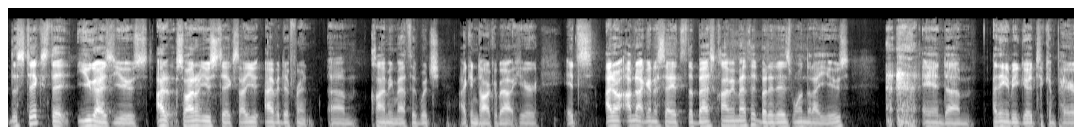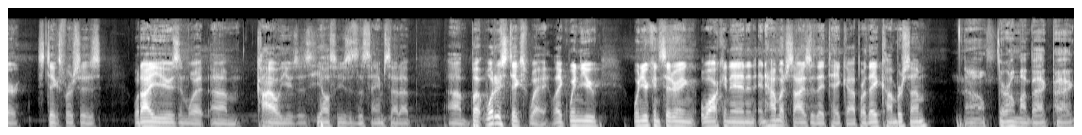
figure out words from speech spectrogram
the sticks that you guys use. I so I don't use sticks. I I have a different um, climbing method, which I can talk about here. It's I don't I'm not going to say it's the best climbing method, but it is one that I use, and um, I think it'd be good to compare sticks versus what I use and what um, Kyle uses. He also uses the same setup. Um, but what do sticks weigh? Like when you when you're considering walking in, and, and how much size do they take up? Are they cumbersome? No, they're on my backpack.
